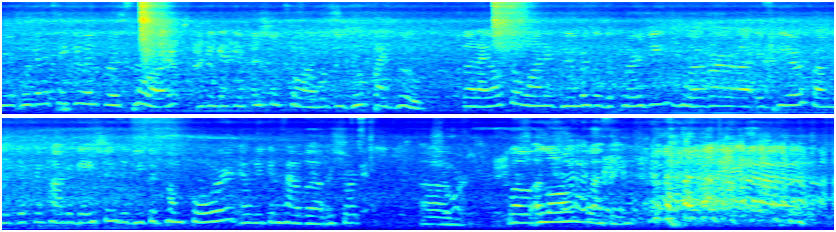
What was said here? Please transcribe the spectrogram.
We're, we're going to take you in for a tour. You can get the official tour. We'll do group by group. But I also wanted members of the clergy, whoever uh, is here from the different congregations, if you could come forward and we can have a, a short, um, well, a long blessing.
